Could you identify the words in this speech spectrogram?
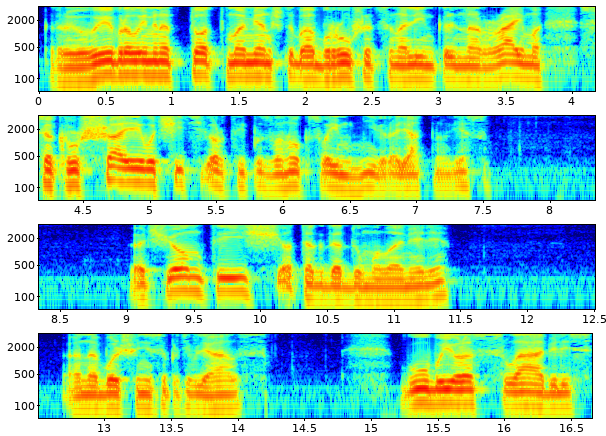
которую выбрал именно тот момент, чтобы обрушиться на Линкольна Райма, сокрушая его четвертый позвонок своим невероятным весом. О чем ты еще тогда думала, Амелия? Она больше не сопротивлялась. Губы ее расслабились,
